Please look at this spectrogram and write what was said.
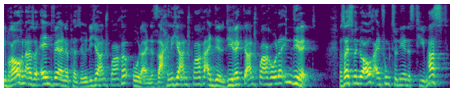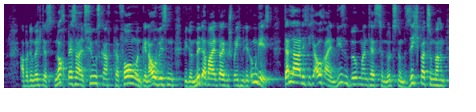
Die brauchen also entweder eine persönliche Ansprache oder eine sachliche Ansprache, eine direkte Ansprache oder indirekt. Das heißt, wenn du auch ein funktionierendes Team hast, aber du möchtest noch besser als Führungskraft performen und genau wissen, wie du im Mitarbeitergespräch mit denen umgehst, dann lade ich dich auch ein, diesen Birkmann-Test zu nutzen, um sichtbar zu machen,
